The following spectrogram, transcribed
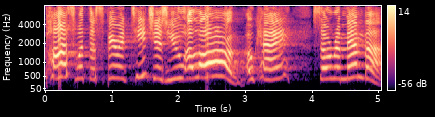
pass what the Spirit teaches you along, okay? So remember,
